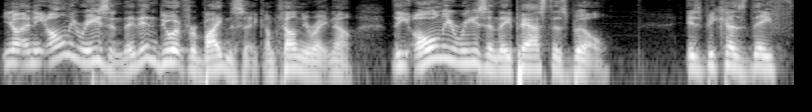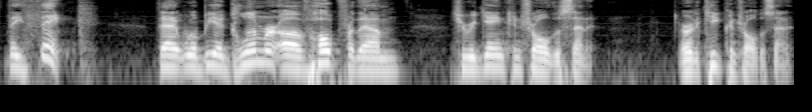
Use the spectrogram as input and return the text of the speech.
You know, and the only reason they didn't do it for Biden's sake, I'm telling you right now, the only reason they passed this bill is because they they think that it will be a glimmer of hope for them to regain control of the Senate or to keep control of the Senate.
